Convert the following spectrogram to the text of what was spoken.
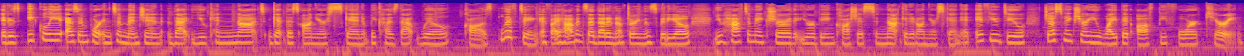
It is equally as important to mention that you cannot get this on your skin because that will cause lifting. If I haven't said that enough during this video, you have to make sure that you're being cautious to not get it on your skin. And if you do, just make sure you wipe it off before curing.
